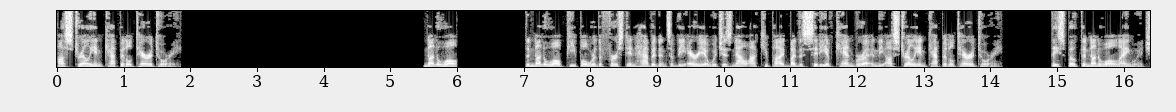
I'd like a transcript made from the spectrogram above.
Australian Capital Territory Ngunnawal The Ngunnawal people were the first inhabitants of the area which is now occupied by the city of Canberra and the Australian Capital Territory. They spoke the Ngunnawal language.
